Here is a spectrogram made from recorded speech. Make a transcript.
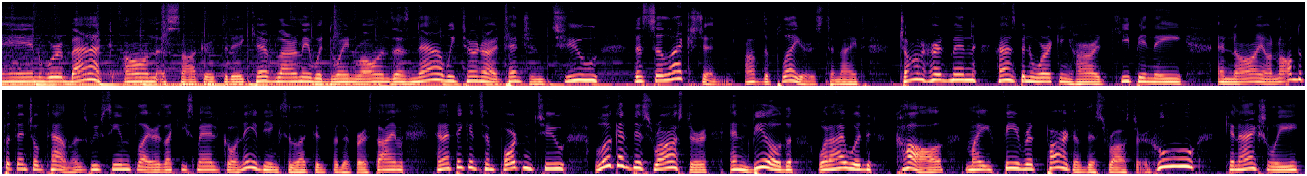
And we're back on soccer today. Kev Laramee with Duane Rollins as now we turn our attention to the selection of the players tonight. John Herdman has been working hard, keeping a, an eye on all the potential talents. We've seen players like Ismail Kone being selected for the first time, and I think it's important to look at this roster and build what I would call my favorite part of this roster. Who can actually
